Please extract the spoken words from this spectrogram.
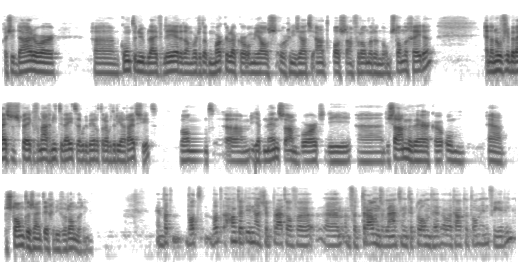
als je daardoor um, continu blijft leren, dan wordt het ook makkelijker om je als organisatie aan te passen aan veranderende omstandigheden. En dan hoef je bij wijze van spreken vandaag niet te weten hoe de wereld er over drie jaar uitziet. Want um, je hebt mensen aan boord die, uh, die samenwerken om bestand te zijn tegen die verandering. En wat, wat, wat houdt dat in als je praat over um, een vertrouwensrelatie met de klant hebben? Wat houdt dat dan in voor jullie?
